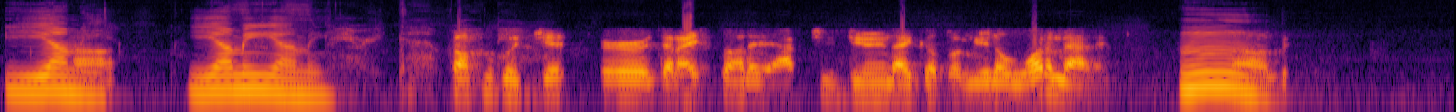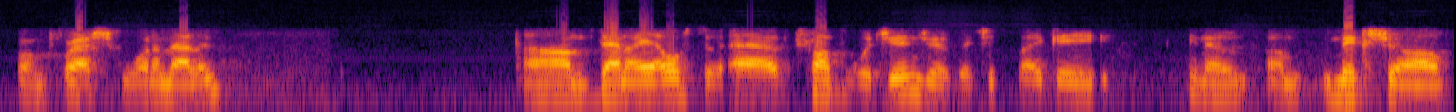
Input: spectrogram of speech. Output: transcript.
yummy, yummy, yummy. Tropical ginger. Then I started actually doing like a Bermuda watermelon uh, from fresh watermelon. Um, then I also have tropical ginger, which is like a you know um, mixture of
